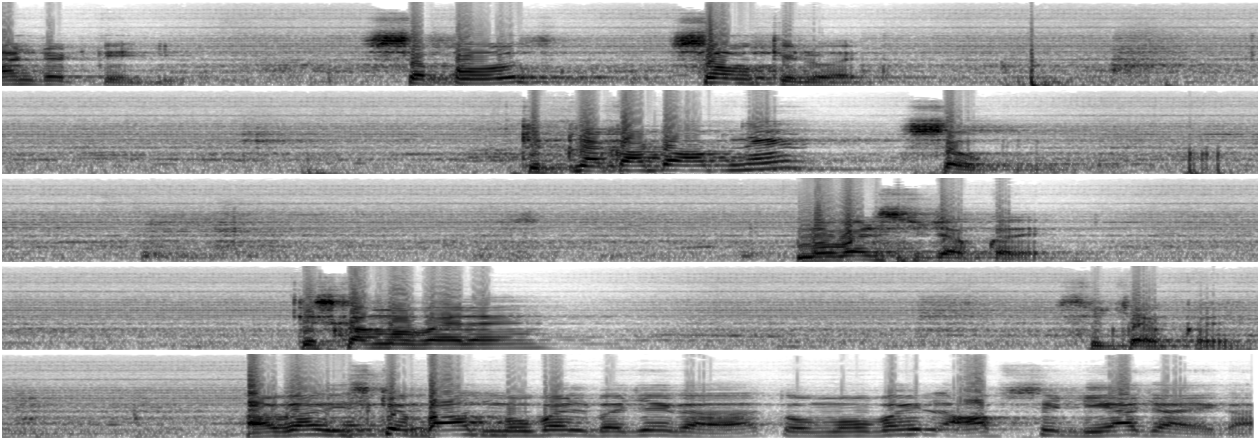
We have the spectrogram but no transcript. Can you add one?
100 के जी, सपोज़ 100 किलो है। कितना काटा आपने? 100 किलो। मोबाइल स्विच ऑफ़ करें। किसका मोबाइल है? स्विच ऑफ़ करें। अगर इसके बाद मोबाइल बजेगा तो मोबाइल आपसे लिया जाएगा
